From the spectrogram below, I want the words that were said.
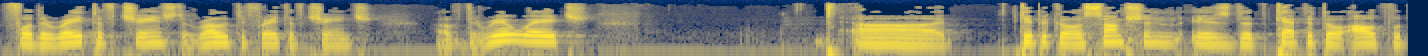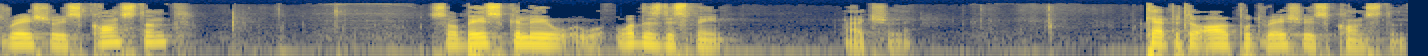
for the rate of change, the relative rate of change of the real wage. Uh, typical assumption is that capital output ratio is constant. So basically, what does this mean, actually? Capital output ratio is constant.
